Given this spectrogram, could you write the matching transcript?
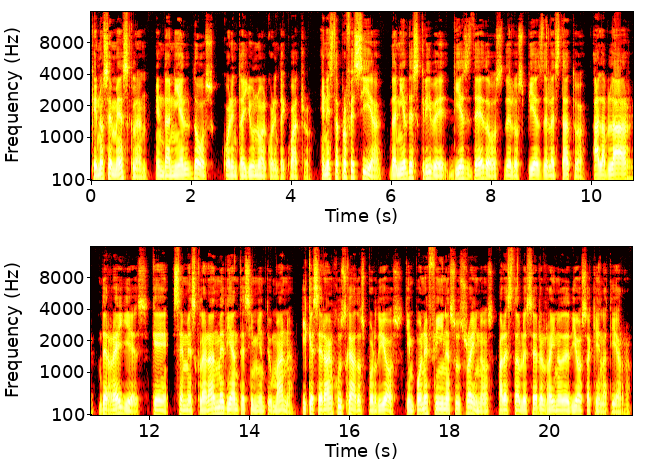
que no se mezclan en Daniel 2 41 al 44. En esta profecía, Daniel describe diez dedos de los pies de la estatua, al hablar de reyes que se mezclarán mediante simiente humana, y que serán juzgados por Dios, quien pone fin a sus reinos para establecer el reino de Dios aquí en la tierra.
